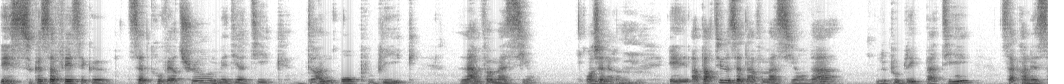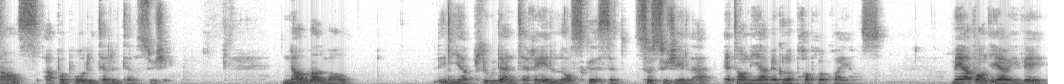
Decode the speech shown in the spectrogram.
Et ce que ça fait, c'est que cette couverture médiatique donne au public l'information en général. Mm-hmm. Et à partir de cette information-là, le public bâtit sa connaissance à propos de tel ou tel sujet. Normalement, il y a plus d'intérêt lorsque ce, sujet-là est en lien avec leur propre croyance. Mais avant d'y arriver,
